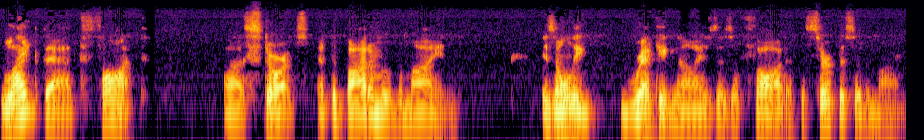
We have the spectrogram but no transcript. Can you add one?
Like that, thought uh, starts at the bottom of the mind, is only recognized as a thought at the surface of the mind.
